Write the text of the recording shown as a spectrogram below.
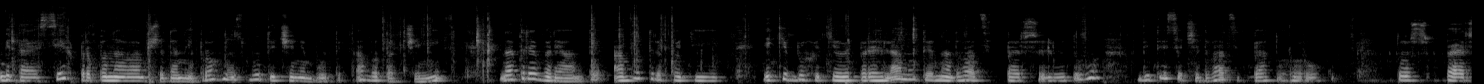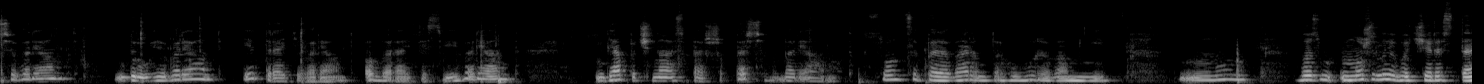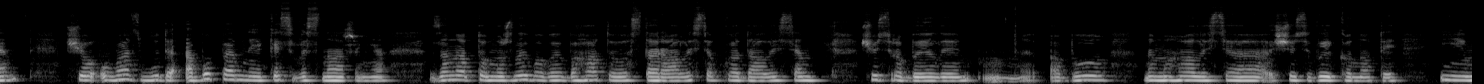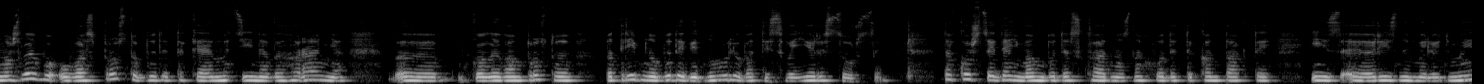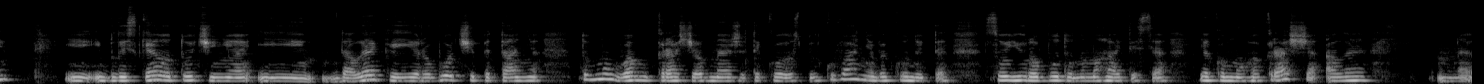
Вітаю всіх! Пропоную вам щоденний прогноз бути чи не бути, або так чи ні, на три варіанти, або три події, які б ви хотіли переглянути на 21 лютого 2025 року. Тож, перший варіант, другий варіант і третій варіант. Обирайте свій варіант. Я починаю з першого. Перший варіант. Сонце перевернуте, говорить вам ні. Ну, можливо, через те, що у вас буде або певне якесь виснаження, занадто, можливо, ви багато старалися, вкладалися, щось робили, або намагалися щось виконати. І, можливо, у вас просто буде таке емоційне вигорання, е, коли вам просто потрібно буде відновлювати свої ресурси. Також цей день вам буде складно знаходити контакти із е, різними людьми, і, і близьке оточення, і далеке, і робочі питання. Тому вам краще обмежити коло спілкування, виконуйте свою роботу, намагайтеся якомога краще, але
